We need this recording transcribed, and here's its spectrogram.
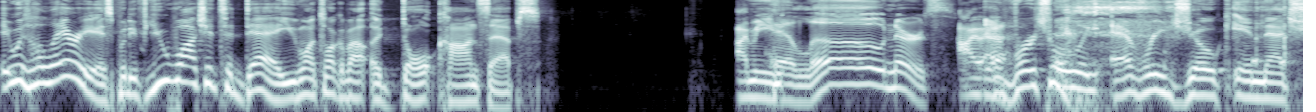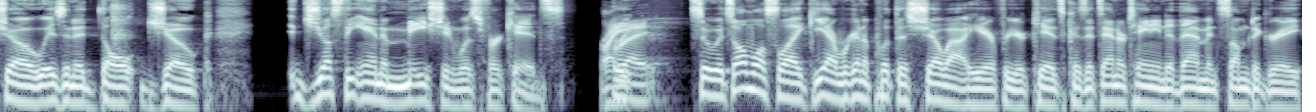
It was hilarious. But if you watch it today, you want to talk about adult concepts. I mean, Hello, Nurse. I, I- virtually every joke in that show is an adult joke. Just the animation was for kids, right? Right. So it's almost like, yeah, we're going to put this show out here for your kids because it's entertaining to them in some degree.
